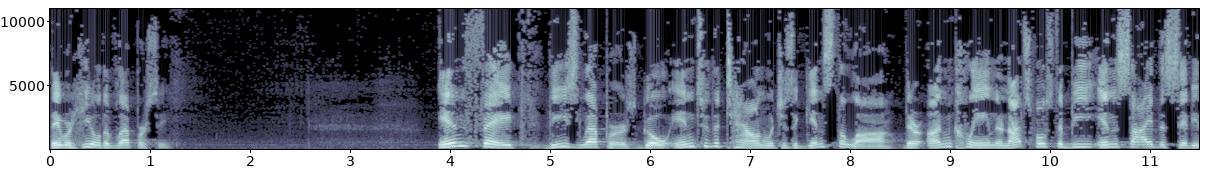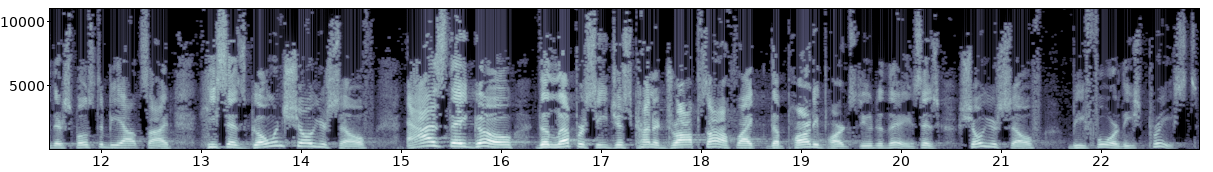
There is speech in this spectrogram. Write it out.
they were healed of leprosy. In faith, these lepers go into the town, which is against the law. They're unclean. They're not supposed to be inside the city. They're supposed to be outside. He says, Go and show yourself. As they go, the leprosy just kind of drops off like the party parts do today. He says, Show yourself before these priests.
